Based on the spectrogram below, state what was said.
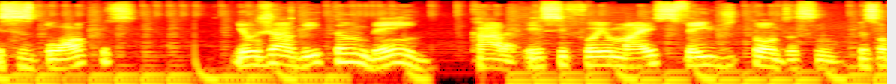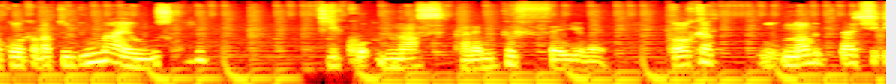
esses blocos. E eu já vi também Cara, esse foi o mais feio de todos, assim. O pessoal colocava tudo em maiúsculo. Ficou. Nossa, cara, é muito feio, velho. Coloca o nome do teste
